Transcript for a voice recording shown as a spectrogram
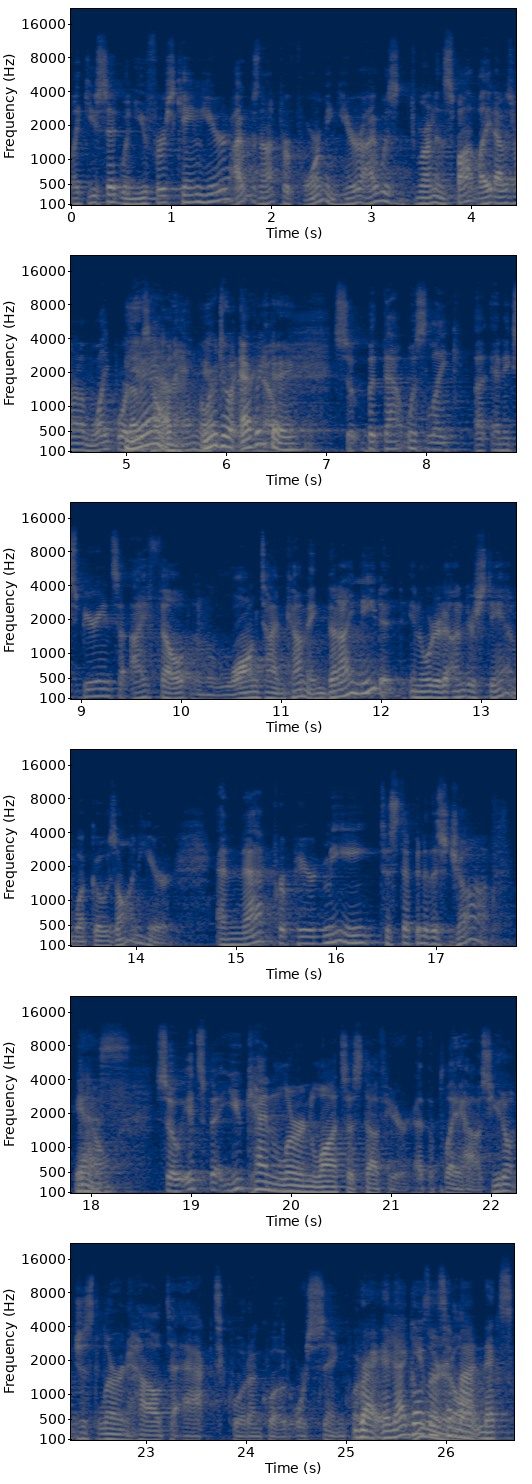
Like you said, when you first came here, I was not performing here. I was running the spotlight. I was running the light board. Yeah. I was helping hang the you were doing board, you know. everything. So, but that was like a, an experience that I felt a long time coming that I needed in order to understand what goes on here. And that prepared me to step into this job. You know? So it's you can learn lots of stuff here at the Playhouse. You don't just learn how to act, quote unquote, or sing, quote Right, unquote. and that goes into my next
